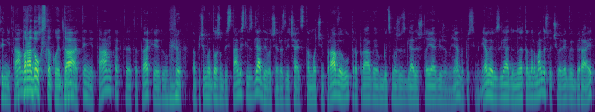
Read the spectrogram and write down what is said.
ты не там. Парадокс какой-то. Да, ты не там, как-то это так. Я думаю, а почему я должен быть там, если взгляды очень различаются? Там очень правые, ультраправые, быть может, взгляды, что я вижу. У меня, допустим, левые взгляды, но это нормально, что человек выбирает,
